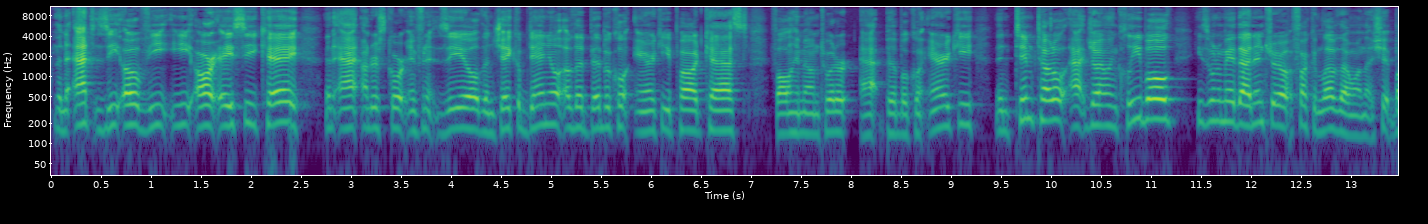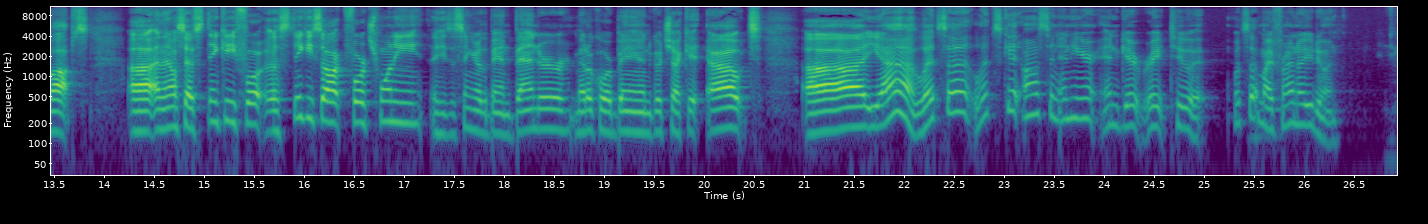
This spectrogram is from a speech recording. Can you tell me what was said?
then at Z O V E R A C K, then at underscore infinite zeal, then Jacob Daniel of the Biblical Anarchy podcast. Follow him on Twitter at Biblical Anarchy. Then Tim Tuttle at Jalen Klebold. He's the one who made that intro. I fucking love that one. That shit bops. Uh, and then I also have Stinky for uh, Stinky Sock 420. He's a singer of the band Bender, metalcore band. Go check it out. Uh, yeah, let's uh let's get Austin in here and get right to it. What's up, my friend? How you doing?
